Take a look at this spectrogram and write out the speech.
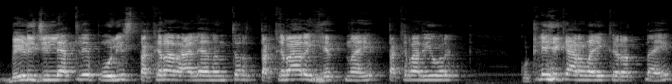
बीड जिल्ह्यातले पोलीस तक्रार आल्यानंतर तक्रार घेत नाहीत तक्रारीवर कुठलीही कारवाई करत नाहीत.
